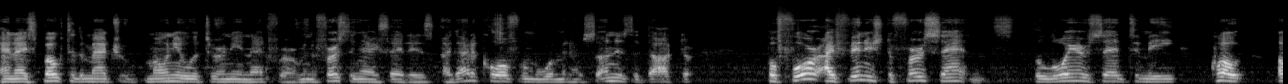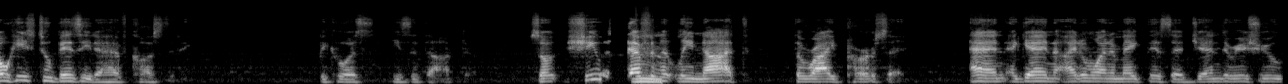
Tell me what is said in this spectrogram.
and I spoke to the matrimonial attorney in that firm. And the first thing I said is, I got a call from a woman, her son is a doctor. Before I finished the first sentence, the lawyer said to me, quote, Oh, he's too busy to have custody because he's a doctor. So she was hmm. definitely mm. not the right person. And again, I don't want to make this a gender issue,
